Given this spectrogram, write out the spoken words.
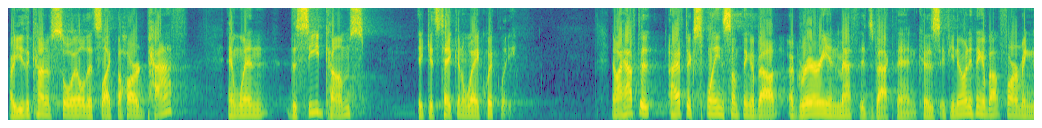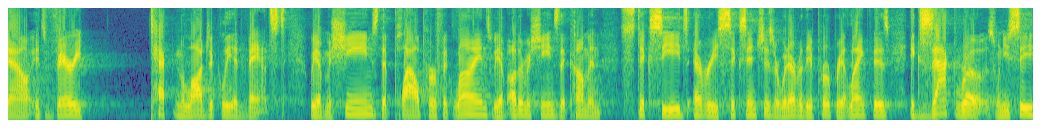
Are you the kind of soil that's like the hard path? And when the seed comes, it gets taken away quickly. Now, I have to, I have to explain something about agrarian methods back then, because if you know anything about farming now, it's very technologically advanced. We have machines that plow perfect lines. We have other machines that come and stick seeds every six inches or whatever the appropriate length is. Exact rows. When you see,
